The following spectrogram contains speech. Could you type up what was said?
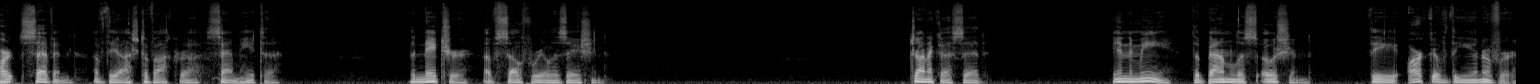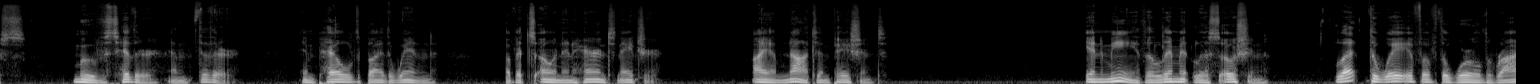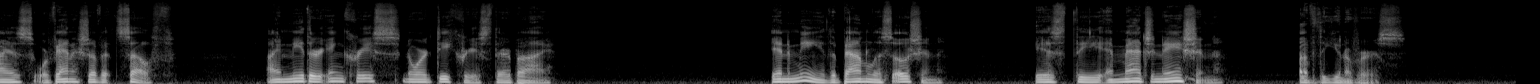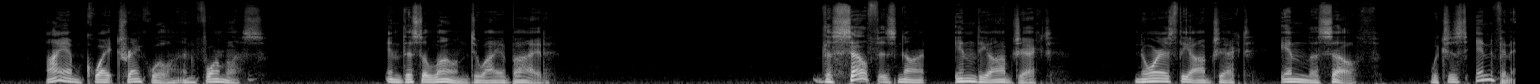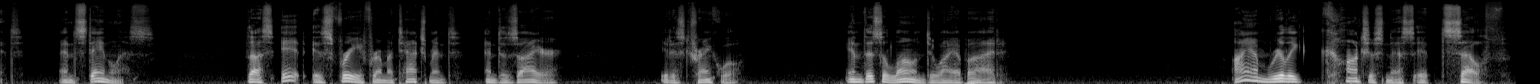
Part 7 of the Ashtavakra Samhita The Nature of Self Realization. Janaka said, In me, the boundless ocean, the ark of the universe, moves hither and thither, impelled by the wind of its own inherent nature. I am not impatient. In me, the limitless ocean, let the wave of the world rise or vanish of itself. I neither increase nor decrease thereby. In me, the boundless ocean, is the imagination of the universe. I am quite tranquil and formless. In this alone do I abide. The self is not in the object, nor is the object in the self, which is infinite and stainless. Thus it is free from attachment and desire. It is tranquil. In this alone do I abide. I am really consciousness itself.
